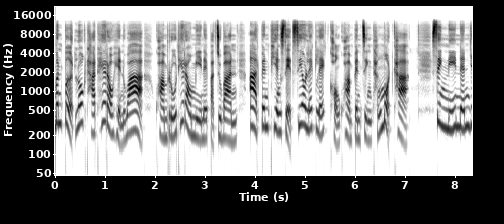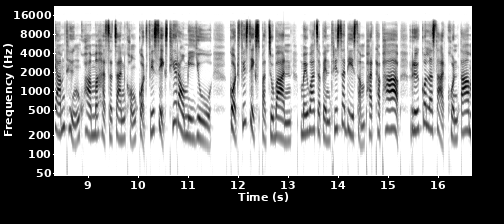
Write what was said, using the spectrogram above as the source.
มันเปิดโลกทัศน์ให้เราเห็นว่า ความรู้ที่เรามีในปัจจุบันอาจเป็นเพียงเศษเสี้ยวเล็กๆ ของความเป็นจริงทั้งหมดค่ะสิ่งนี้เน้นย้ำถึงความมหัศจรรย์ของกฎฟิสิกส์ที่เรามีอยู่ กฎฟิสิกส์ปัจจุบันไม่ว่าจะเป็นทฤษฎีสัมพัทธภาพ หรือกลศาสตร์คนตัม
